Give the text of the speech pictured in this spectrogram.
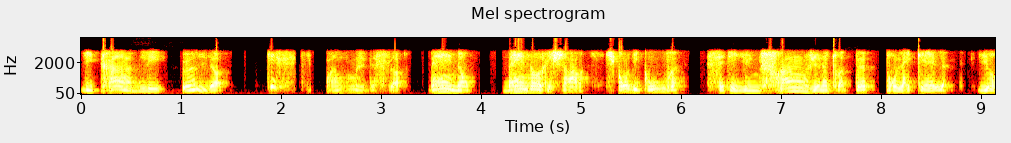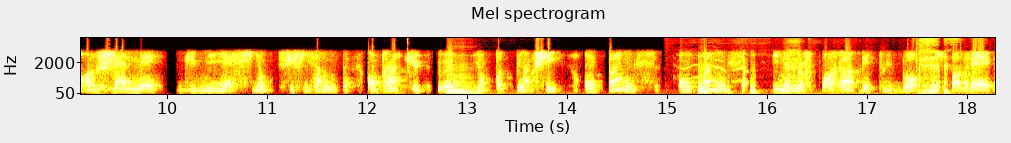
les Tremblay, eux, là, qu'est-ce qu'ils pensent de ça? Ben non. Ben non, Richard. Ce qu'on découvre, c'est qu'il y a une frange de notre peuple pour laquelle il n'y aura jamais d'humiliation suffisante. Comprends-tu? Eux, hmm. ils n'ont pas de plancher. On pense, on pense qu'ils ne peuvent pas ramper plus bas. C'est pas vrai.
